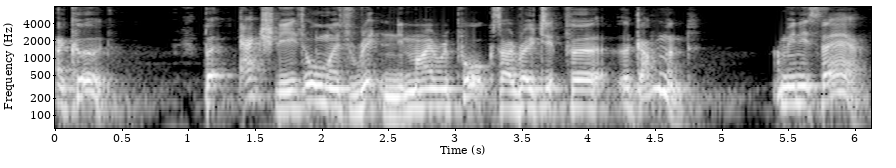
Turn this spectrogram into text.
I could. But actually, it's almost written in my report because I wrote it for the government. I mean, it's there.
